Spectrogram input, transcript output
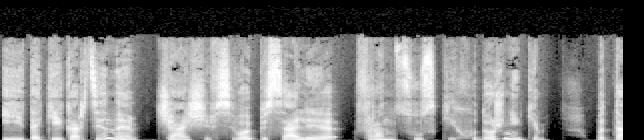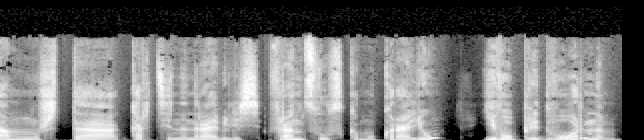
И такие картины чаще всего писали французские художники, потому что картины нравились французскому королю, его придворным,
